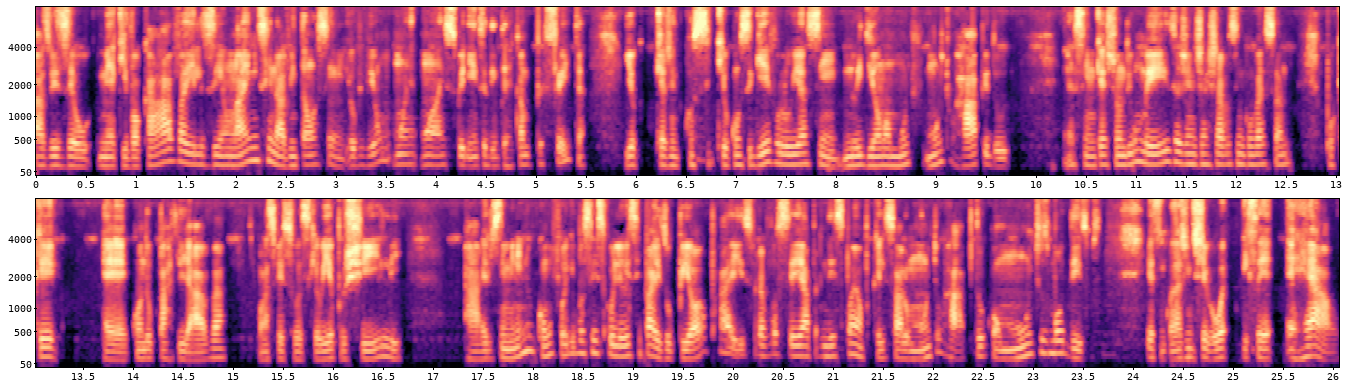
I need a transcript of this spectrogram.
às vezes eu me equivocava eles iam lá e me ensinavam. Então, assim, eu vivia uma, uma experiência de intercâmbio perfeita e eu, que, a gente, que eu consegui evoluir, assim, no idioma muito, muito rápido. Assim, em questão de um mês, a gente já estava, assim, conversando. Porque é, quando eu partilhava com as pessoas que eu ia para o Chile, ah, eles disseram, menino, como foi que você escolheu esse país? O pior país para você aprender espanhol, porque eles falam muito rápido, com muitos modismos. E assim, quando a gente chegou, isso é, é real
